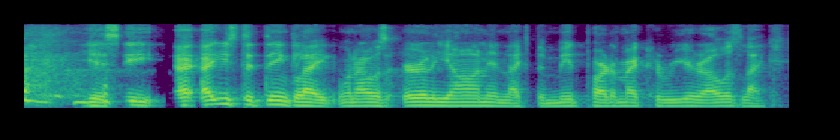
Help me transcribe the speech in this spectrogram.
oh yeah, see, I, I used to think like when I was early on in like the mid part of my career, I was like,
